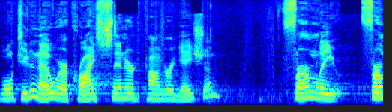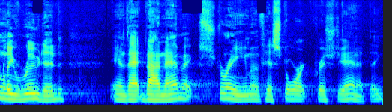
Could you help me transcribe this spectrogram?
want you to know we're a Christ-centered congregation, firmly firmly rooted in that dynamic stream of historic Christianity.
